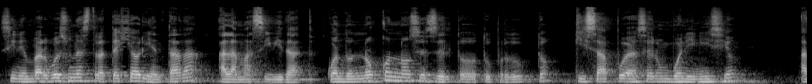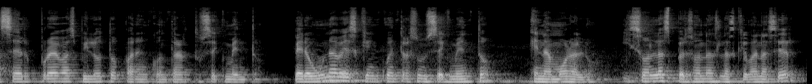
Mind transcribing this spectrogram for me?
Sin embargo, es una estrategia orientada a la masividad. Cuando no conoces del todo tu producto, quizá pueda ser un buen inicio hacer pruebas piloto para encontrar tu segmento. Pero una vez que encuentras un segmento, enamóralo. Y son las personas las que van a hacer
